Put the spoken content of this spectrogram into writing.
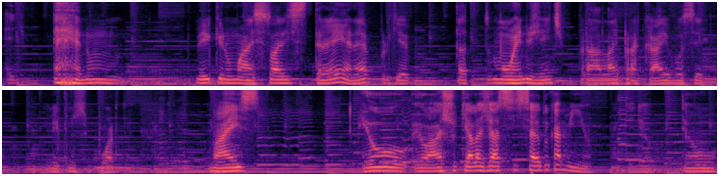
é, num, meio que numa história estranha, né? Porque tá morrendo gente pra lá e pra cá e você meio que não se importa. Mas eu, eu acho que ela já se saiu do caminho, entendeu? Então,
